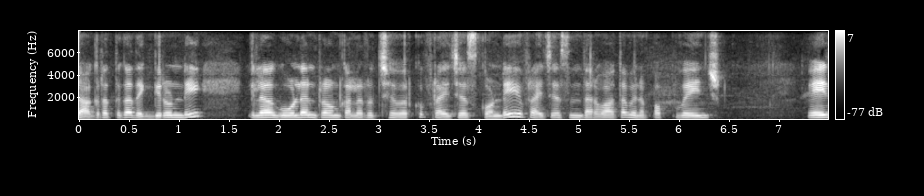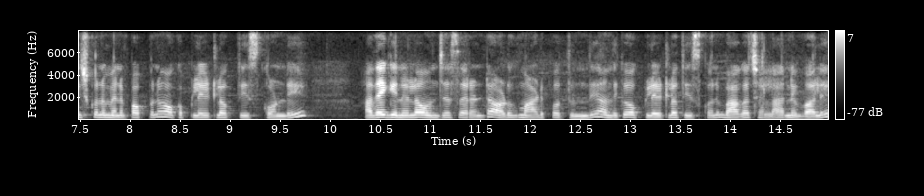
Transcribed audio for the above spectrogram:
జాగ్రత్తగా దగ్గరుండి ఇలా గోల్డెన్ బ్రౌన్ కలర్ వచ్చే వరకు ఫ్రై చేసుకోండి. ఫ్రై చేసిన తర్వాత మినపప్పు వేయించు వేయించుకున్న మినపప్పును ఒక ప్లేట్లోకి తీసుకోండి. అదే గిన్నెలో ఉంచేసారంటే అడుగు మాడిపోతుంది. అందుకే ఒక ప్లేట్లో తీసుకొని బాగా చల్లారనివ్వాలి.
